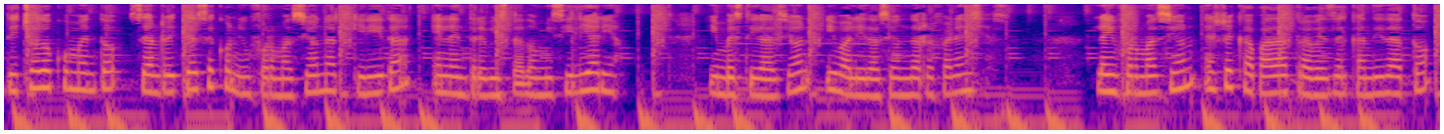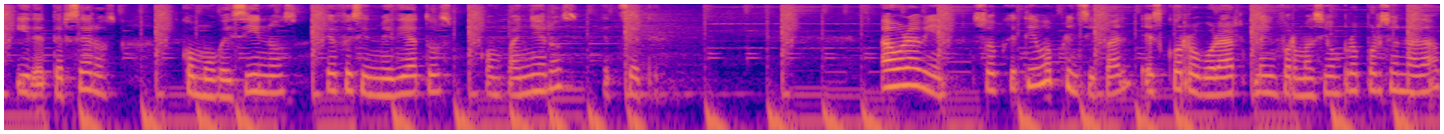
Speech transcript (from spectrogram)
Dicho documento se enriquece con información adquirida en la entrevista domiciliaria investigación y validación de referencias. La información es recabada a través del candidato y de terceros, como vecinos, jefes inmediatos, compañeros, etc. Ahora bien, su objetivo principal es corroborar la información proporcionada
